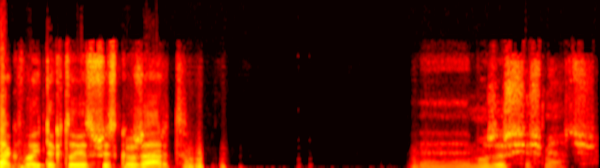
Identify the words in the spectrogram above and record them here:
Tak, Wojtek, to jest wszystko żart. Yy, możesz się śmiać.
